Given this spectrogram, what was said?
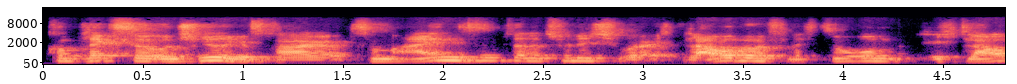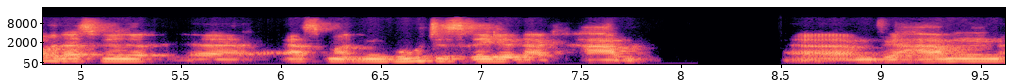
komplexe und schwierige Frage. Zum einen sind wir natürlich, oder ich glaube, vielleicht so rum, ich glaube, dass wir äh, erstmal ein gutes Regelwerk haben. Ähm, wir haben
